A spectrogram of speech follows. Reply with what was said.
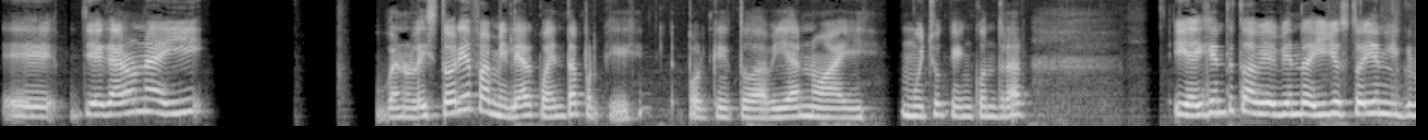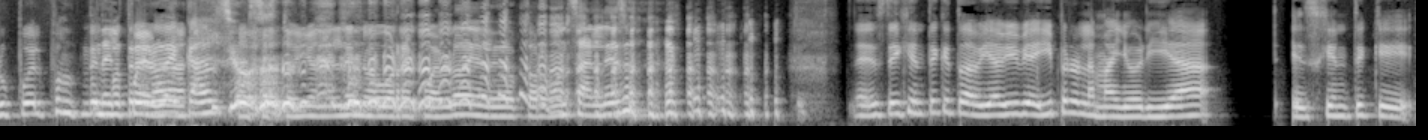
Eh, llegaron ahí. Bueno, la historia familiar cuenta porque, porque todavía no hay mucho que encontrar. Y hay gente todavía viviendo ahí. Yo estoy en el grupo del, del, potrero de Cancio. estoy yo en el de Nuevo Repueblo del doctor González. Este, hay gente que todavía vive ahí, pero la mayoría es gente que,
